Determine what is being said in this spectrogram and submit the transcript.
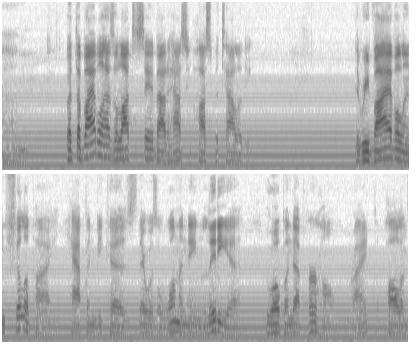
Um, but the Bible has a lot to say about hospitality. The revival in Philippi happened because there was a woman named Lydia who opened up her home, right, to Paul and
